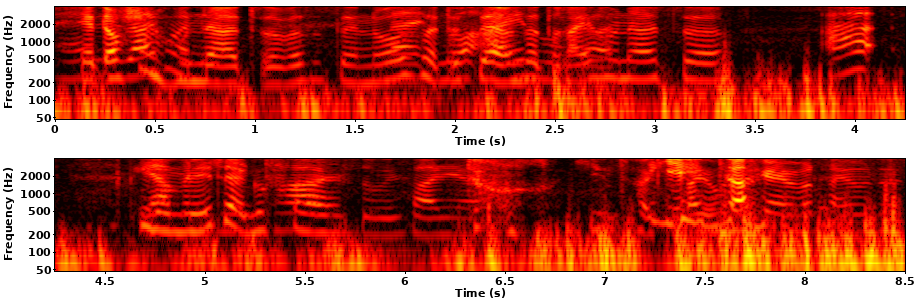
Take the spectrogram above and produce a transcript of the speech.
Hä, Ja, doch schon hunderte. Was ist denn los? Nein, Heute ist ja unser 100. 300. Ah, Kilometer ja. Tag so, wir fahren ja Doch, jeden Tag. jeden 300. Tag einfach 300.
